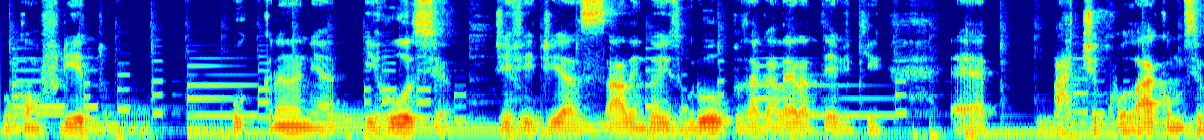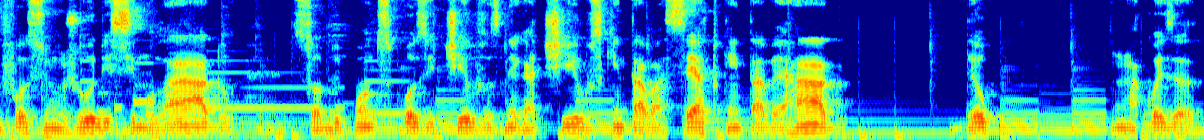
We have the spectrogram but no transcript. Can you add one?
o conflito Ucrânia e Rússia, dividir a sala em dois grupos, a galera teve que é, articular como se fosse um júri simulado sobre pontos positivos, negativos, quem estava certo, quem estava errado. Deu uma coisa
